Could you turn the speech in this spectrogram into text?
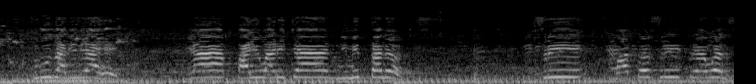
सुरू झालेली आहे. या पायीवारीच्या निमित्तानं श्री मातोश्री ट्रॅव्हल्स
